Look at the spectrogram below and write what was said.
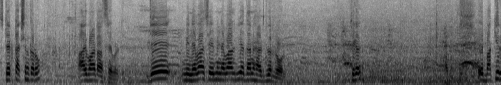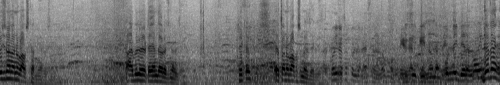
strict action ਕਰੋ। ਆਈ ਵਾਂਟ ਆਂਸਰੇਬਿਲਟੀ ਜੇ ਮਹੀਨੇ ਬਾਅਦ 6 ਮਹੀਨੇ ਬਾਅਦ ਵੀ ਹੈ ਦੈਨ ਹੈਡਸ ਯੂਰ ਰੋਲ ਠੀਕ ਹੈ ਇਹ ਬਾਕੀ origignal ਮੈਨੂੰ ਵਾਪਸ ਕਰਨੀ ਹੈ ਤੁਸੀਂ। I will retain the origignal ਜੀ। ਠੀਕ ਹੈ ਇਹ ਤੁਹਾਨੂੰ ਵਾਪਸ ਮਿਲ ਜਾਏਗੀ ਸਰ। ਕੋਈ ਨਾ ਸਰ ਕੋਈ ਨਾ। ਦੇ ਦਾਂਗੇ।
